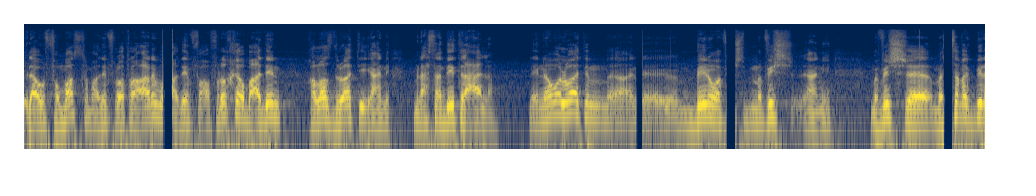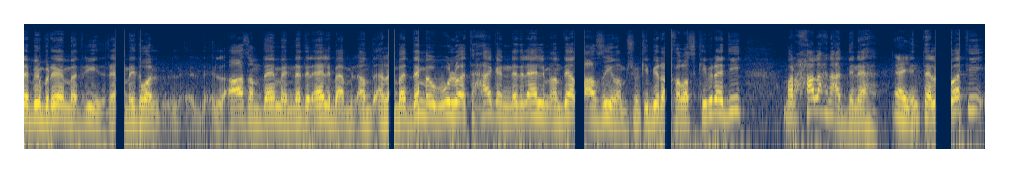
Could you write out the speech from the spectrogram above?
الأول في مصر وبعدين في الوطن العربي وبعدين في أفريقيا وبعدين خلاص دلوقتي يعني من أحسن أندية العالم. لأن هو الوقت يعني بينه ما فيش ما فيش يعني ما فيش مسافة كبيرة بينه وبين ريال مدريد. ريال مدريد هو ال- ال- الأعظم دايما النادي الأهلي بقى من الأند- أنا دايما بقول وقت حاجة النادي الأهلي من الأندية العظيمة مش من الكبيره خلاص. الكبيره دي مرحلة إحنا عديناها. أيوه. أنت دلوقتي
